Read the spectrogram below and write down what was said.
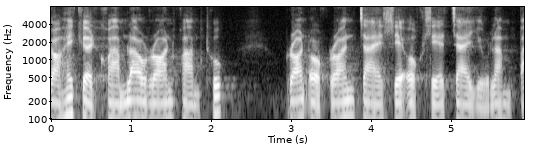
ก่อให้เกิดความเล่าร้อนความทุกข์ ร้อนอกร้อนใจเสียอกเสียใจอยู่ล่ำไป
